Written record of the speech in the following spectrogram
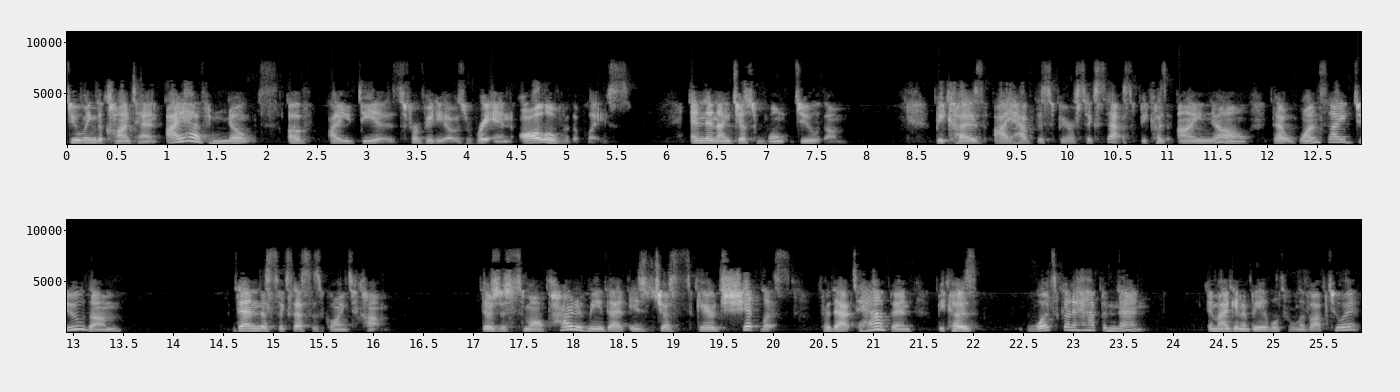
doing the content. I have notes of ideas for videos written all over the place. And then I just won't do them because I have this fear of success. Because I know that once I do them, then the success is going to come. There's a small part of me that is just scared shitless for that to happen because what's going to happen then? Am I going to be able to live up to it?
